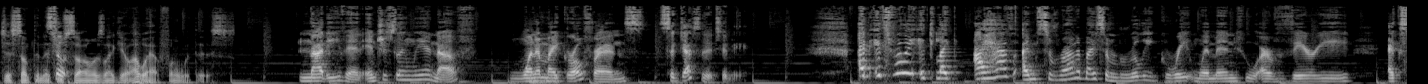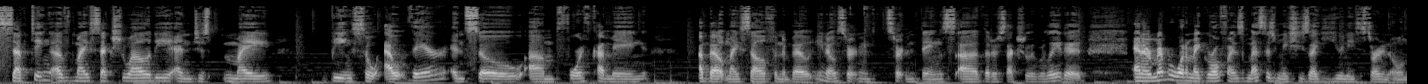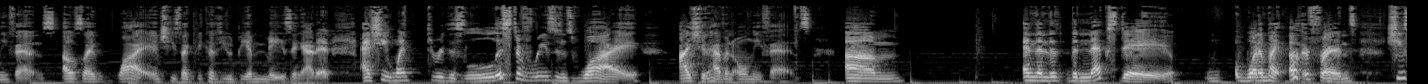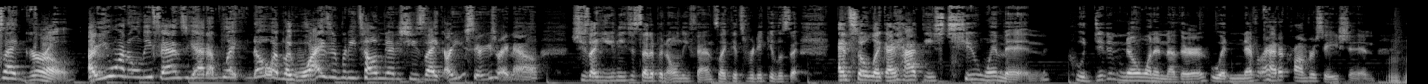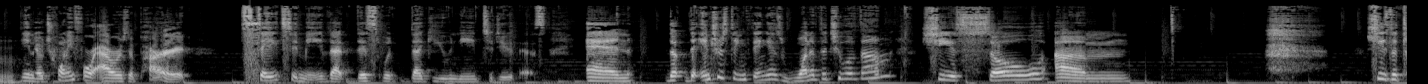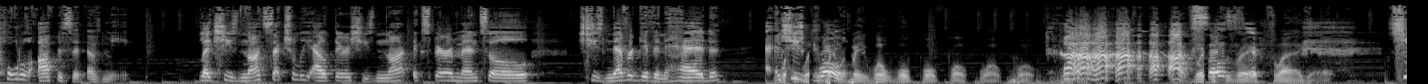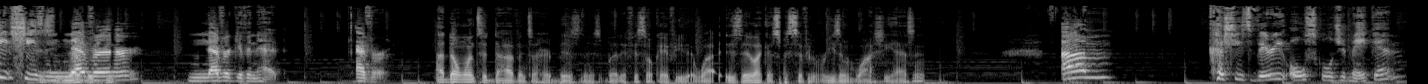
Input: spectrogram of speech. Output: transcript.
just something that So- you saw and was like, yo, I would have fun with this. Not even. Interestingly enough, one of my girlfriends suggested it to me. And really it's like I have I'm surrounded by some really great women who are very accepting of my sexuality and just my being so out there and so um, forthcoming about myself and about you know certain certain things uh, that are sexually related. And I remember one of my girlfriends messaged me. She's like, "You need to start an OnlyFans." I was like, "Why?" And she's like, "Because you would be amazing at it." And she went through this list of reasons why I should have an OnlyFans. Um, and then the, the next day, one of my other friends, she's like, "Girl, are you on OnlyFans yet?" I'm like, "No." I'm like, "Why is everybody telling me?" that?" She's like, "Are you serious right now?" She's like, "You need to set up an OnlyFans. Like, it's ridiculous." And so, like, I had these two women who didn't know one another, who had never had a conversation, hmm you know, 24 hours apart, say to me that this would like you need to do this. And the the interesting thing is, one of the two of them, she is so um she's the total opposite of me. Like she's not sexually out there, she's not experimental, she's never given head, and she's wait, grown. Wait, wait, whoa, whoa, whoa, whoa, whoa, whoa. Where's so the red flag at? She she's, She's never never never, given head. Ever. I don't want to dive into her business, but if it's okay for you, why is there like a specific reason why she hasn't? Um cuz she's very old school Jamaican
